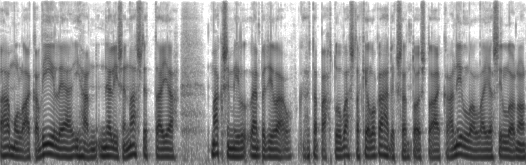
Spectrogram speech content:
aamulla aika viileä, ihan nelisen astetta ja maksimilämpötila tapahtuu vasta kello 18 aikaan illalla ja silloin on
